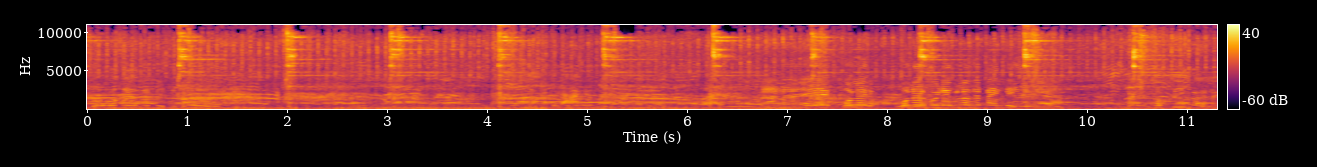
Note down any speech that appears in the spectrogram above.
benda? Air Google Lens. ফোনের ফোনের বইটা গুলোতে টাইম দিয়েছে না সত্যি করে না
